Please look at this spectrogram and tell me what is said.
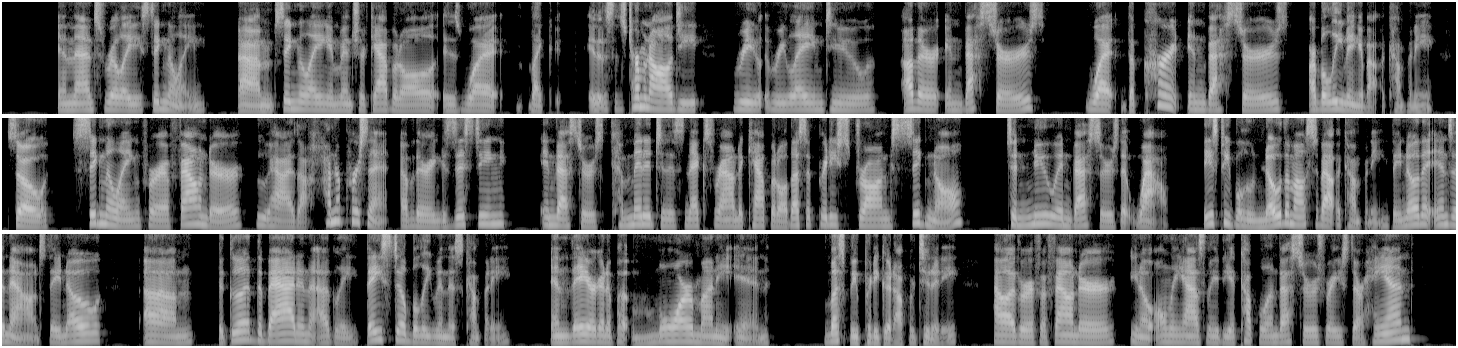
and that's really signaling. Um, signaling in venture capital is what like it's, it's terminology re- relaying to other investors what the current investors are believing about the company. So, signaling for a founder who has 100% of their existing investors committed to this next round of capital, that's a pretty strong signal to new investors that, wow, these people who know the most about the company, they know the ins and outs, they know um, the good, the bad, and the ugly, they still believe in this company and they are going to put more money in, must be pretty good opportunity. However, if a founder, you know, only has maybe a couple investors raise their hand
